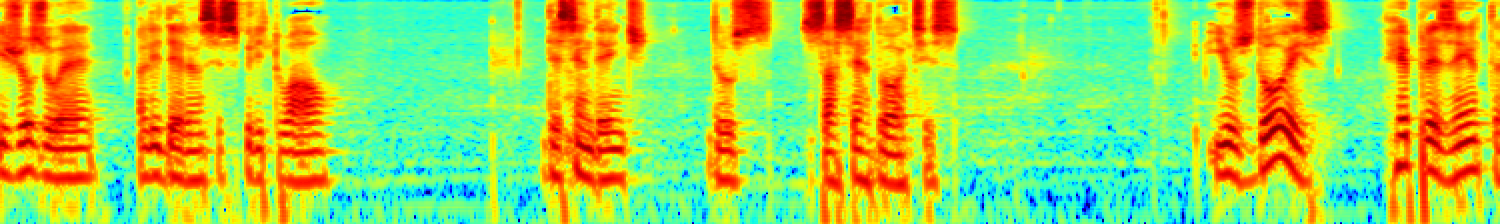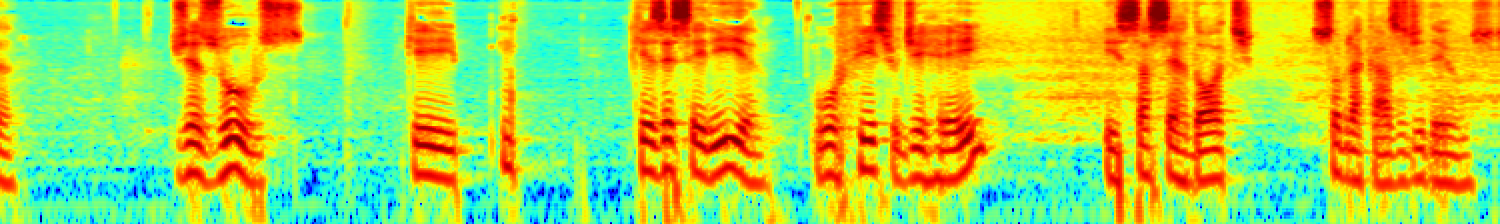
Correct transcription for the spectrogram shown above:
e Josué a liderança espiritual, descendente dos sacerdotes. E os dois representam Jesus, que, que exerceria o ofício de rei e sacerdote sobre a casa de Deus.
